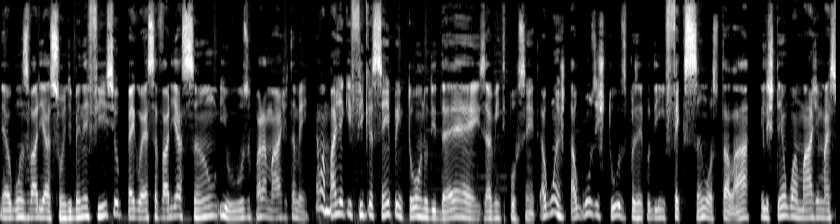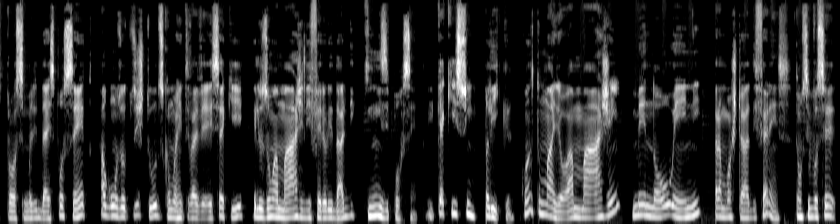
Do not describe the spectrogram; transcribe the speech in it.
né, algumas variações de benefício, eu pego essa variação e uso para a margem também. É uma margem que fica sempre em torno de 10 a 20%. Algumas alguns estudos, por exemplo, de infecção hospitalar, eles têm alguma margem mais próxima de 10%. Alguns outros estudos, como a gente vai ver esse aqui, eles usam uma margem de inferioridade de 15%. E o que é que isso implica? Quanto maior a margem, menor o N para mostrar a diferença. Então, se você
